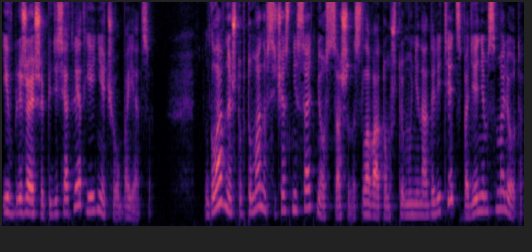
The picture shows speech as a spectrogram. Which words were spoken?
и в ближайшие 50 лет ей нечего бояться. Главное, чтобы Туманов сейчас не соотнес Сашины слова о том, что ему не надо лететь с падением самолета,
